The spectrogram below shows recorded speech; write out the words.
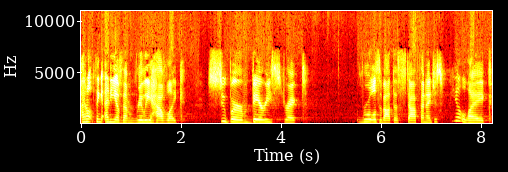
I don't think any of them really have like super very strict rules about this stuff and I just feel like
